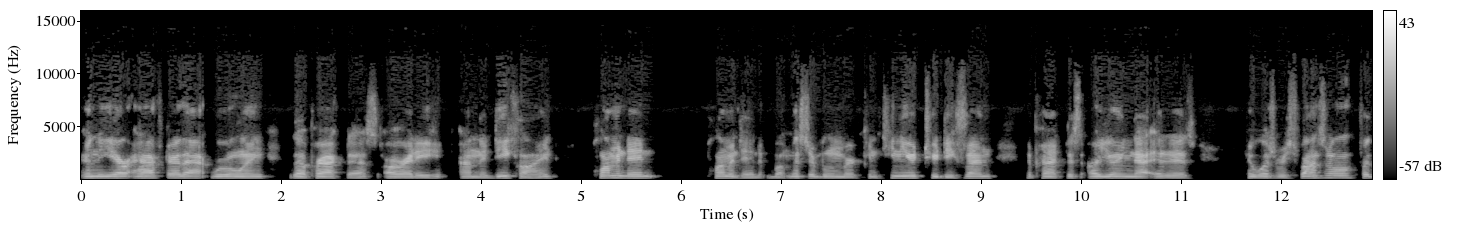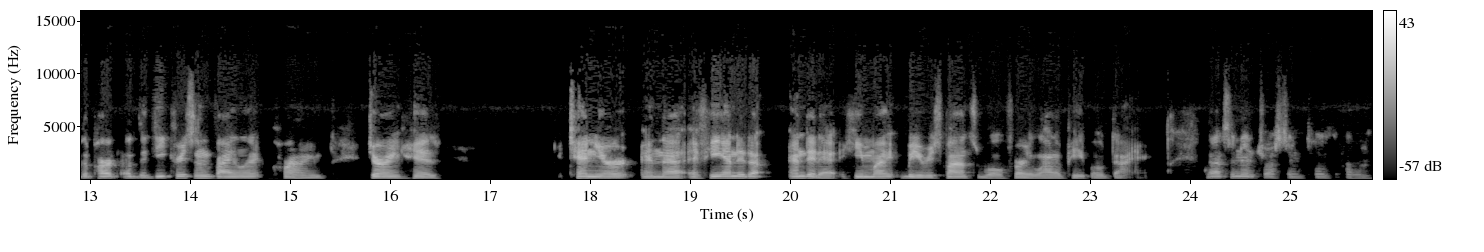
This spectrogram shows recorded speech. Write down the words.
In the year after that ruling, the practice, already on the decline, plummeted plummeted, but Mr. Bloomberg continued to defend the practice, arguing that it is it was responsible for the part of the decrease in violent crime during his tenure, and that if he ended up ended it, he might be responsible for a lot of people dying. That's an interesting take on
